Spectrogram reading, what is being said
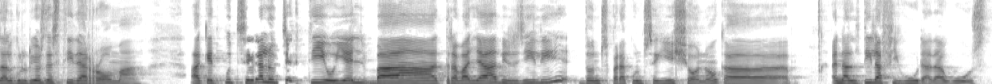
del gloriós destí de Roma. Aquest potser era l'objectiu i ell va treballar, Virgili, doncs, per aconseguir això, no? que enaltir la figura d'August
